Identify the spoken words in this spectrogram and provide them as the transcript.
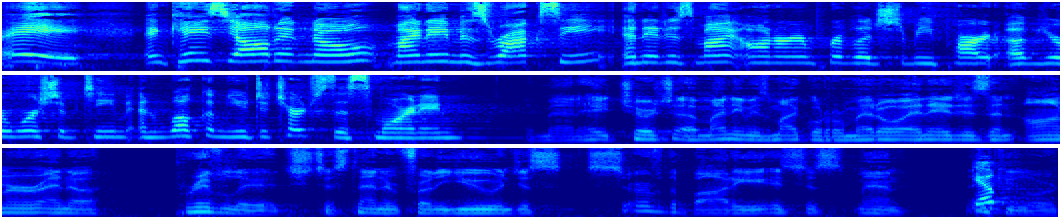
Hey, in case y'all didn't know, my name is Roxy, and it is my honor and privilege to be part of your worship team and welcome you to church this morning. Amen. Hey, church. Uh, my name is Michael Romero, and it is an honor and a privilege to stand in front of you and just serve the body. It's just, man, thank Yep. you, Lord.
